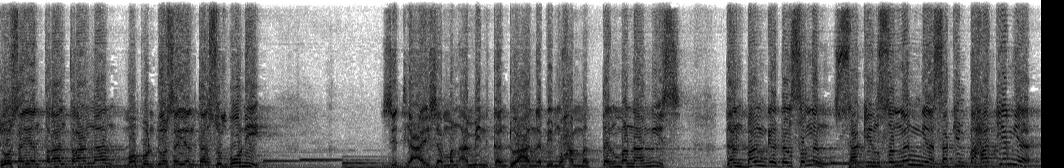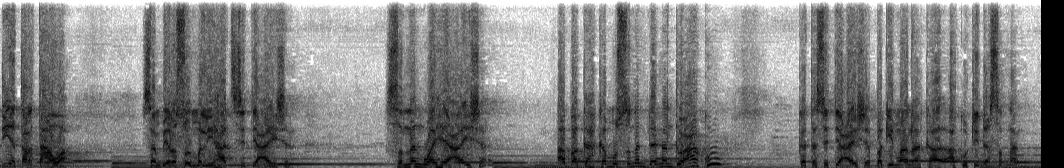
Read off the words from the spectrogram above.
Dosa yang terang-terangan maupun dosa yang tersembunyi. Siti Aisyah menaminkan doa Nabi Muhammad dan menangis dan bangga dan senang. Saking senangnya saking bahagianya dia tertawa. Sambil Rasul melihat Siti Aisyah senang wahai Aisyah? Apakah kamu senang dengan doaku? Kata Siti Aisyah bagaimanakah aku tidak senang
